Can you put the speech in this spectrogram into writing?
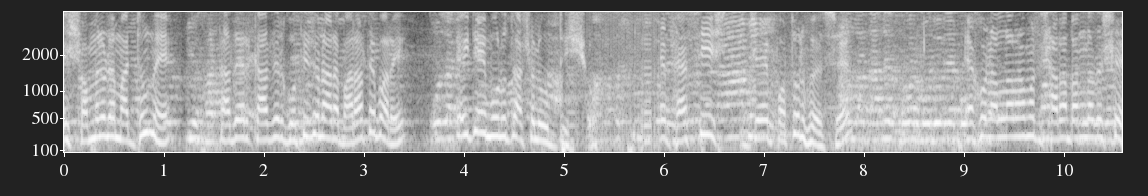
এই সম্মেলনের মাধ্যমে তাদের কাজের গতি যেন আরও বাড়াতে পারে এইটাই মূলত আসলে উদ্দেশ্য। ফ্যাসিস্ট যে পতন হয়েছে এখন আল্লাহ রহমত সারা বাংলাদেশে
